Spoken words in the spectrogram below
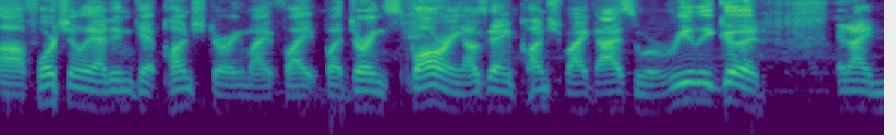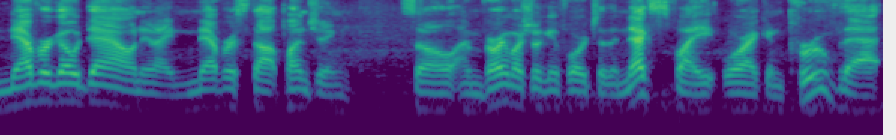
uh, fortunately, I didn't get punched during my fight, but during sparring, I was getting punched by guys who were really good, and I never go down and I never stop punching. So I'm very much looking forward to the next fight where I can prove that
